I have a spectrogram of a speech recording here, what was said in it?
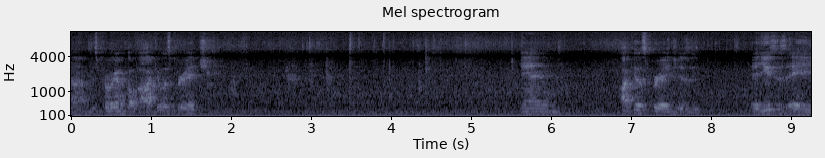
um, this program called Oculus Bridge. And Oculus Bridge is it uses a,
